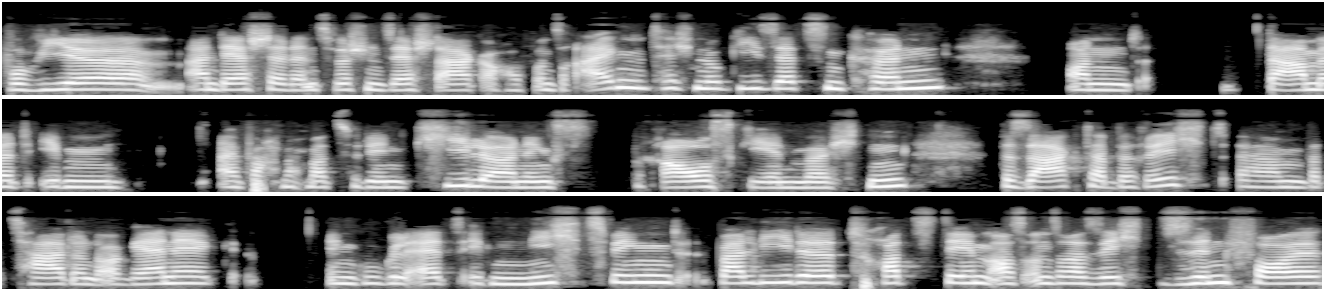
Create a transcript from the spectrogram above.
wo wir an der Stelle inzwischen sehr stark auch auf unsere eigene Technologie setzen können und damit eben einfach nochmal zu den Key Learnings rausgehen möchten. Besagter Bericht, ähm, bezahlt und organic, in Google Ads eben nicht zwingend valide, trotzdem aus unserer Sicht sinnvoll,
